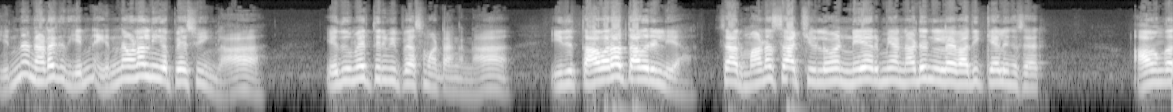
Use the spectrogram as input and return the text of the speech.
என்ன நடக்குது? என்ன என்ன வேணாலும் நீங்கள் பேசுவீங்களா? எதுவுமே திரும்பி பேச மாட்டாங்கண்ணா இது தவறா தவறு இல்லையா சார் மனசாட்சி உள்ளவன் நேர்மையாக நடுநிலைவாதி கேளுங்க சார். அவங்க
